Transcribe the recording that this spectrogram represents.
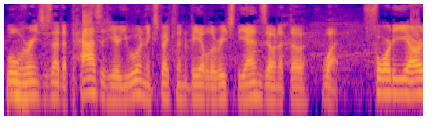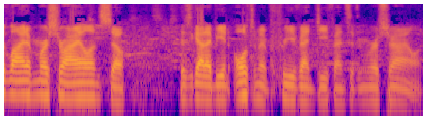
Wolverines decide to pass it here, you wouldn't expect them to be able to reach the end zone at the what 40 yard line of Mercer Island. So there's got to be an ultimate prevent defense if you're Mercer Island.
